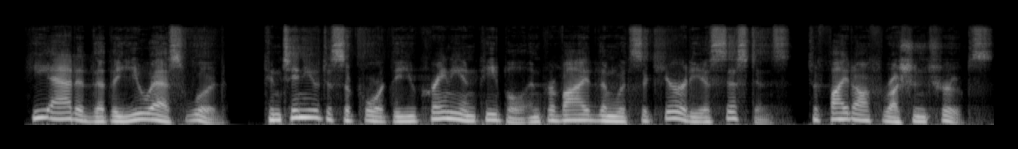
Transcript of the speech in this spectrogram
He added that the U.S. would continue to support the Ukrainian people and provide them with security assistance to fight off Russian troops.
